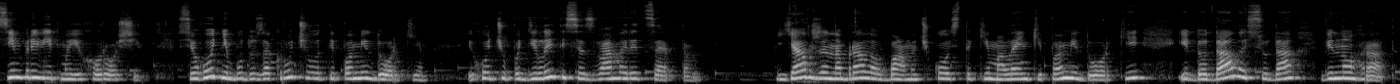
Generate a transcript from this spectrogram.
Всім привіт, мої хороші! Сьогодні буду закручувати помідорки і хочу поділитися з вами рецептом. Я вже набрала в баночку ось такі маленькі помідорки і додала сюди виноград.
